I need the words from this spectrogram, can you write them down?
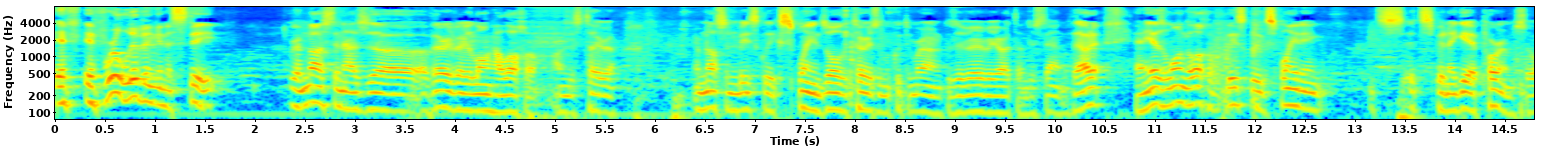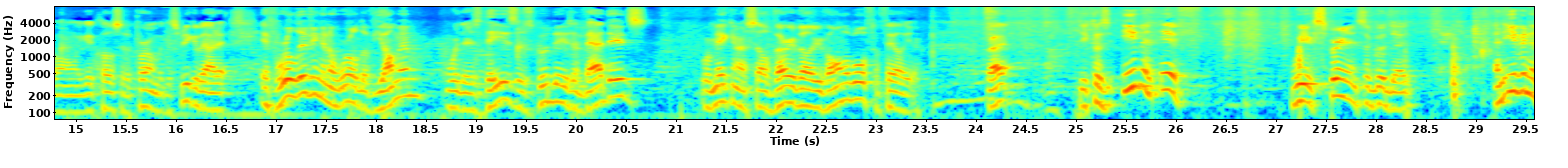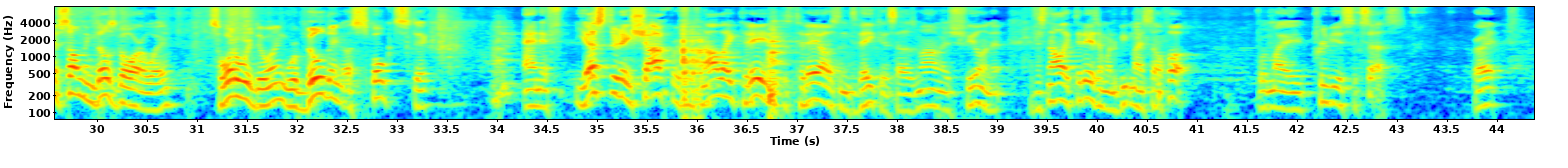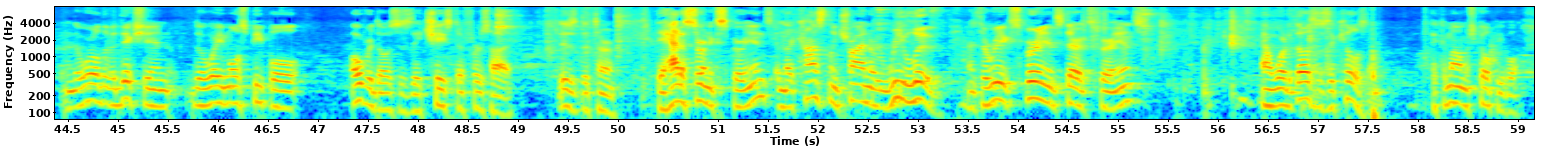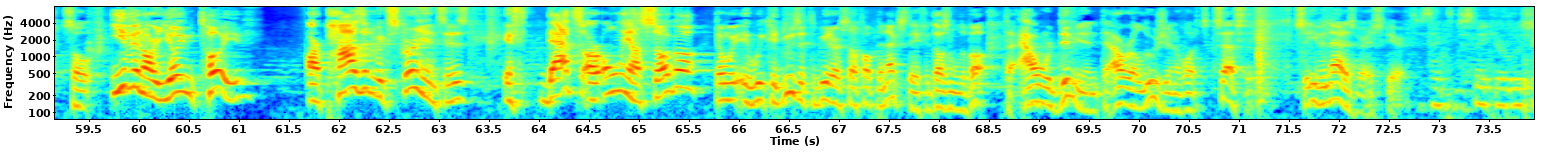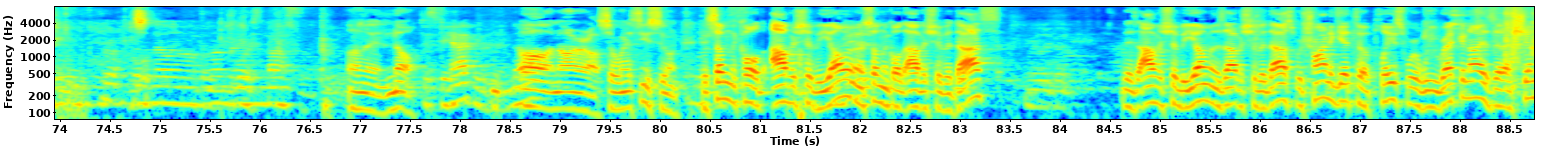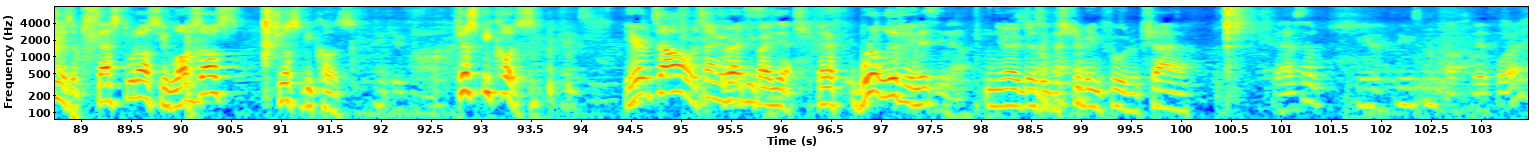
if if we're living in a state, Rav has a, a, very very long halacha on this Torah. Rav Noson basically explains all the Torahs in the Kutum because they're very very hard to understand without it, and he has a long halacha basically explaining it's it's been a Purim, so when we get closer to Purim, we can speak about it. If we're living in a world of Yomim, where there's days, there's good days and bad days, we're making ourselves very, very vulnerable for failure, right? Because even if we experience a good day, and even if something does go our way, so what are we doing? We're building a spoked stick. And if yesterday's chakras is not like today's, because today I was in Dvekas, I was mamish feeling it. If it's not like today's, I'm going to beat myself up with my previous success, right? In the world of addiction, the way most people overdose is they chase their first high. This is the term. They had a certain experience and they're constantly trying to relive and to re experience their experience. And what it does is it kills them. It can almost kill people. So even our Yom Toiv, our positive experiences, if that's our only hasaga, then we, we could use it to beat ourselves up the next day if it doesn't live up to our dimion, to our illusion of what success is. So even that is very scary. Just just make your illusion Amen. No. Just be happy. No. Oh no no no. So we're gonna see soon. There's something called Avashib and something called Avashib Das. There's Avashib and there's Avashabadas. We're trying to get to a place where we recognize that Hashem is obsessed with us. He loves us just because. Thank you. Just because. You hear Vital? We're saying a very deep idea that if we're living, busy now. and you're very busy distributing food, Reb Shaila. You have some? Yeah, thank you so much. Oh, bit for it?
